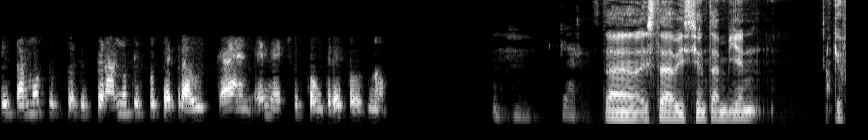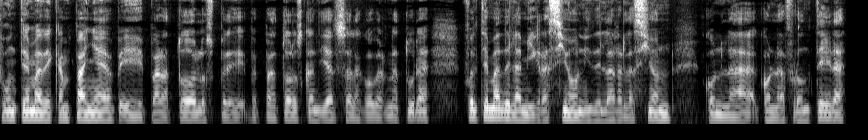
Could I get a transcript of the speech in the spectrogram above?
estamos pues, esperando que esto se traduzca en hechos concretos, ¿no? Claro. Esta, esta visión también que fue un tema de campaña eh, para todos los pre, para todos los candidatos a la gobernatura fue el tema de la migración y de la relación con la con la frontera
